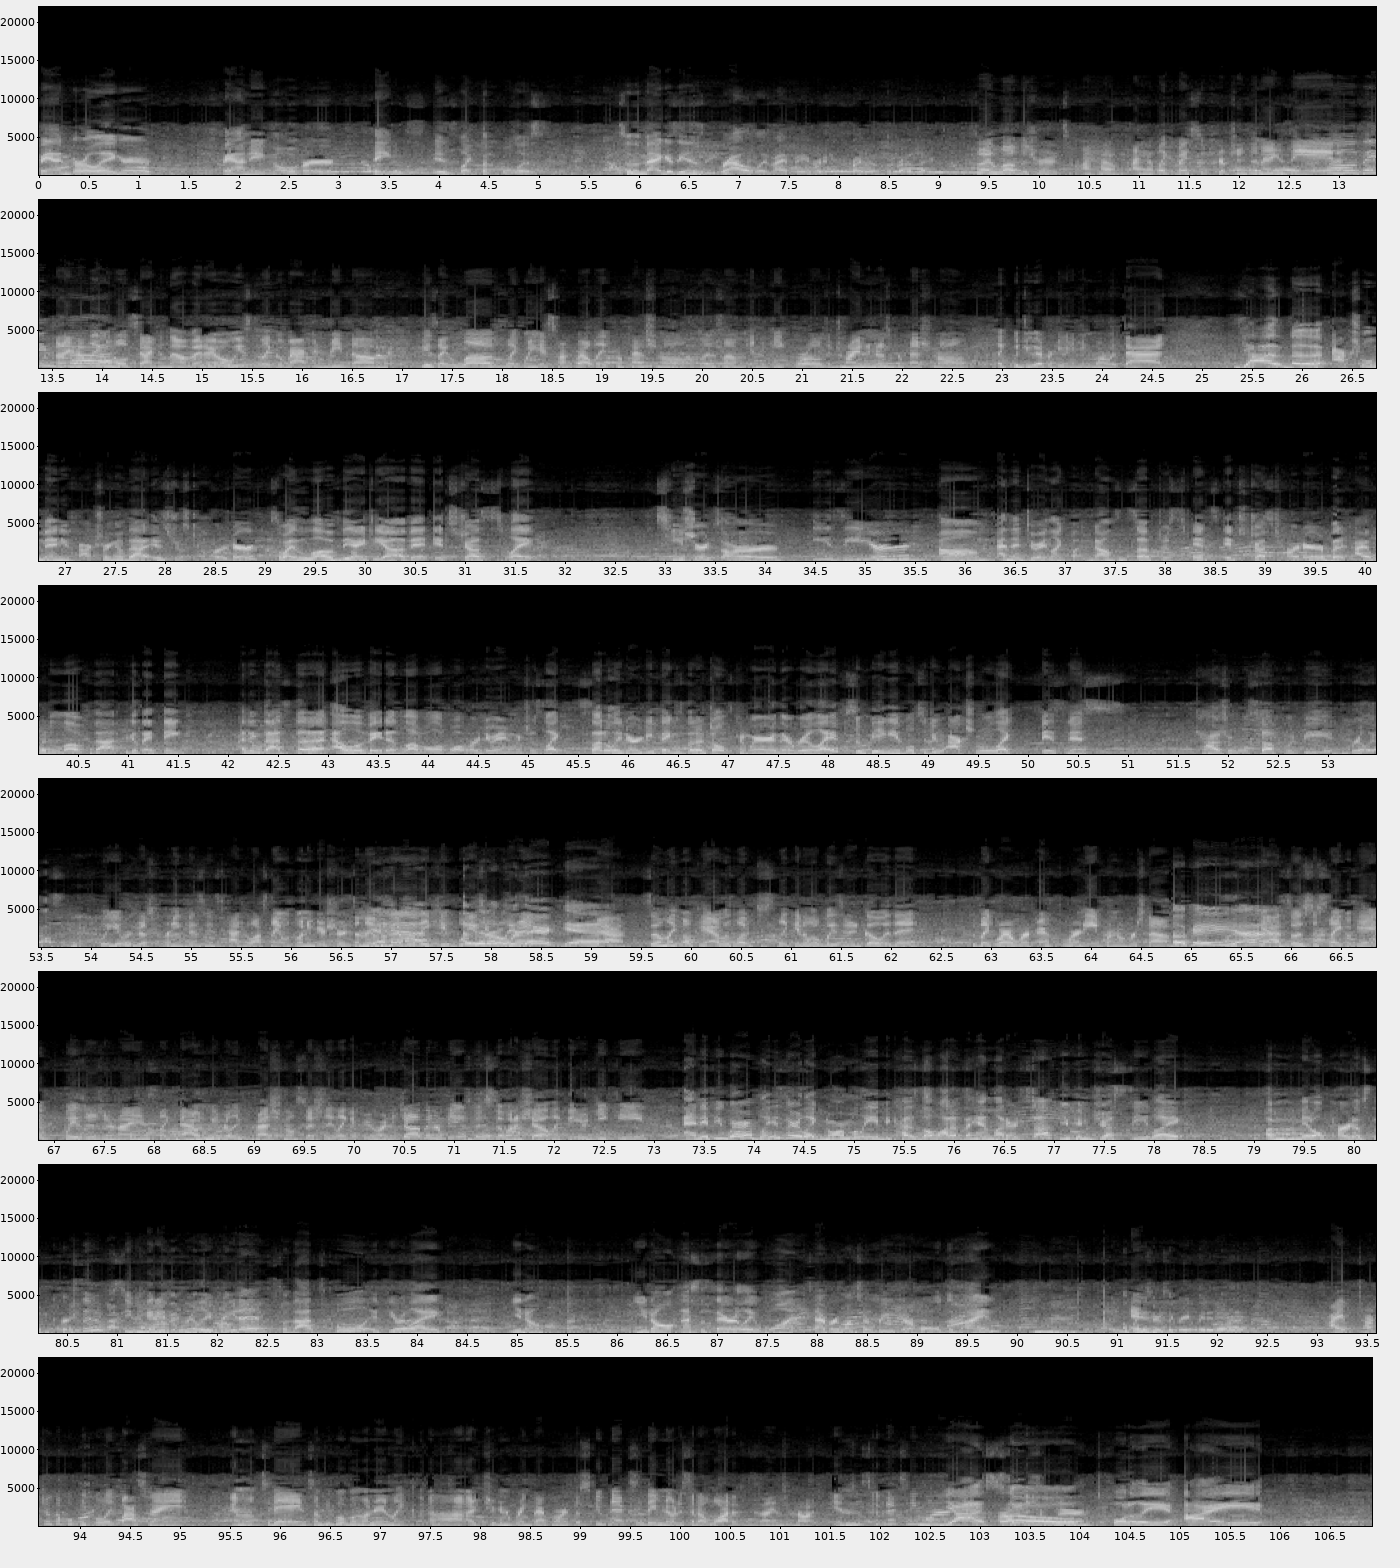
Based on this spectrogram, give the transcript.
fangirling or fanning over things is like the coolest. So the magazine is probably my favorite part of the project. So I love the shirts. I have I have like my subscription to the magazine. Oh, thanks. And I have like a whole stack of them, and I always like go back and read them because I love like when you guys talk about like professionalism in the geek world and trying mm-hmm. to dress professional. Like, would you ever do anything more with that? Yeah, the actual manufacturing of that is just harder. So I love the idea of it. It's just like t-shirts are easier. Mm-hmm. Um, and then doing like button downs and stuff, just it's it's just harder. But I would love that because I think I think that's the elevated level of what we're doing, which is like subtly nerdy things that adults can wear in their real life. So being able to do actual like business casual stuff would be really awesome. Well, you were just pretty business casual last night with one of your shirts and then yeah. with a really cute blazer over blazer. it. Yeah. Yeah. So I'm like, okay, I would love to just like get a little blazer and go with it. Cause like where I work, I have to wear an apron over stuff. Okay, yeah. Yeah, so it's just like okay, blazers are nice. Like that would be really professional, especially like if you're going to job interviews, but you still want to show like that you're geeky. And if you wear a blazer, like normally because a lot of the hand lettered stuff, you can just see like a middle part of some cursive, so you can't even really read it. So that's cool if you're like, you know, you don't necessarily want everyone to read your whole design. Mm-hmm. A blazer is a great way to do it. I've talked to a couple people like last night and like today, and some people have been wondering like uh, if you're gonna bring back more of the scoop necks, so they've noticed that a lot of the designs are not in the scoop necks anymore. Yeah, so totally. I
